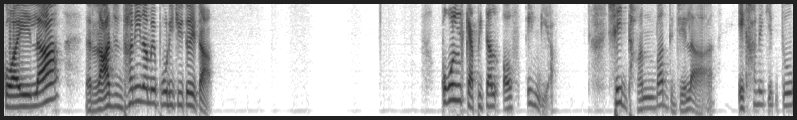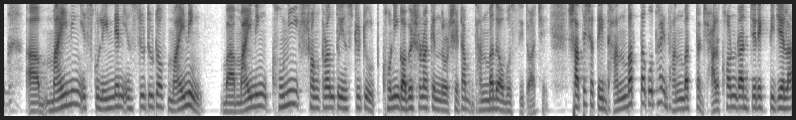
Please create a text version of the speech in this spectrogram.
কয়লা রাজধানী নামে পরিচিত এটা। Coal capital of India. সেই ধানবাদ জেলা এখানে কিন্তু mining school, Indian institute of mining বা মাইনিং খনি সংক্রান্ত ইনস্টিটিউট, খনি গবেষণা কেন্দ্র সেটা ধানবাদে অবস্থিত আছে। সাথে সাথে এই ধানবাদটা কোথায়? ধানবাদটা ঝাড়খণ্ড রাজ্যের একটি জেলা।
